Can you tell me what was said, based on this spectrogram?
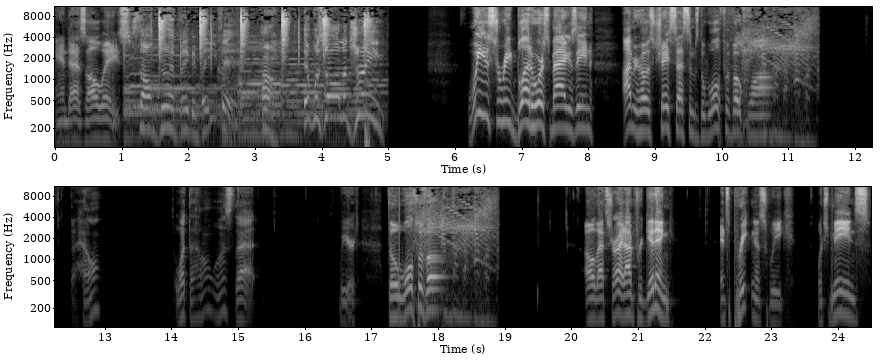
And as always, It's all good, baby, baby. Uh, it was all a dream. we used to read Blood Horse Magazine. I'm your host, Chase Sessoms, the Wolf of Oaklawn. The hell? What the hell was that? Weird. The Wolf of Oak. Oh, that's right. I'm forgetting. It's Preakness week, which means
